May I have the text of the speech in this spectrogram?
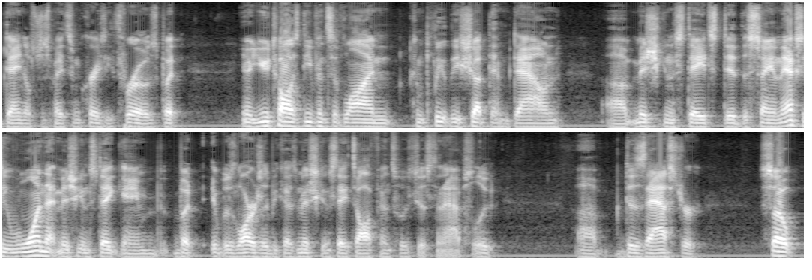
Daniels just made some crazy throws, but you know, Utah's defensive line completely shut them down. Uh, Michigan State's did the same. They actually won that Michigan State game, but it was largely because Michigan State's offense was just an absolute uh, disaster. So,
